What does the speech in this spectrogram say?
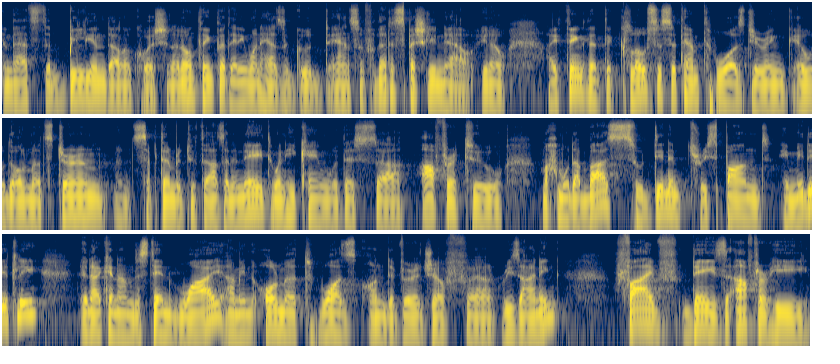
And that's the billion dollar question. I don't think that anyone has a good answer for that, especially now. You know, I think that the closest attempt was during Ehud Olmert's term in September 2008 when he came with this uh, offer to Mahmoud Abbas, who didn't respond immediately. And I can understand why. I mean, Olmert was on the verge of uh, resigning. Five days after he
